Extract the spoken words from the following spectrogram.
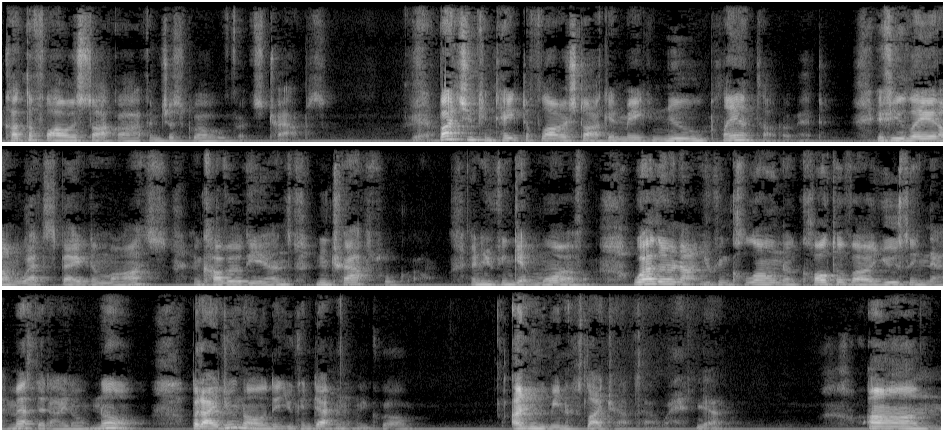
cut the flower stalk off and just grow over its traps. Yeah. But you can take the flower stalk and make new plants out of it. If you lay it on wet sphagnum moss and cover the ends, new traps will grow. And you can get more of them. Whether or not you can clone a cultivar using that method, I don't know. But I do know that you can definitely grow a new Venus flytrap that way. Yeah. Um,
